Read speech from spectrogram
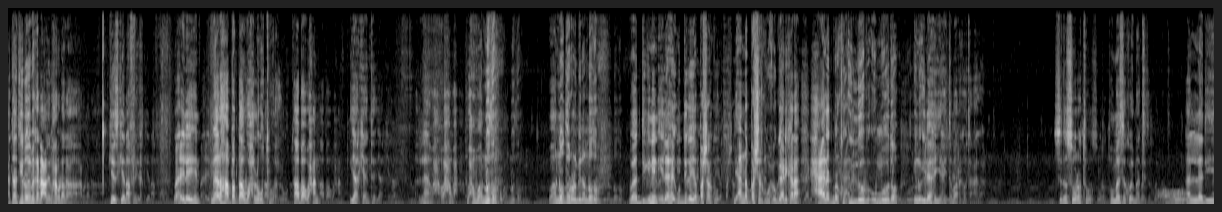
xataa tii dhow iminka dhacday maxaa ku dhacdaa geeskeena africa waxay leeyihiin meelaha baddaa wax lagu tuuray. Taabaa waxaan yaa keentay. La waa nudur. Waa nudurun min annudur waa dignin ilaahay u digaya basharku lianna basharku wuxuu gaari karaa xaalad markuu iloobo uu moodo inuu ilaahay yahay tabaaraka wa tacaala. Sida suuratu humasa ku imatay alladii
